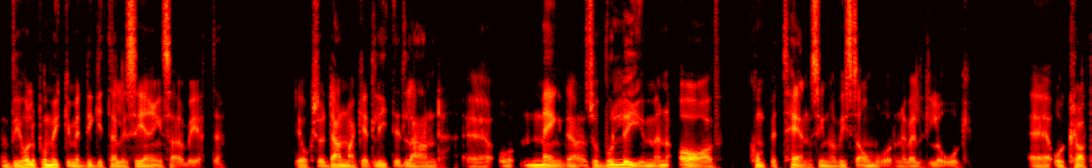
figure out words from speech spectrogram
vi håller på mycket med digitaliseringsarbete. Det är också Danmark är ett litet land eh, och mängden, alltså volymen av kompetens inom vissa områden är väldigt låg. Eh, och klart,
